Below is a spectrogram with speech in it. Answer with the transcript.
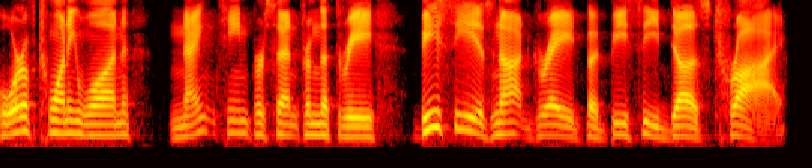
Four of 21, 19% from the three. BC is not great, but BC does try.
